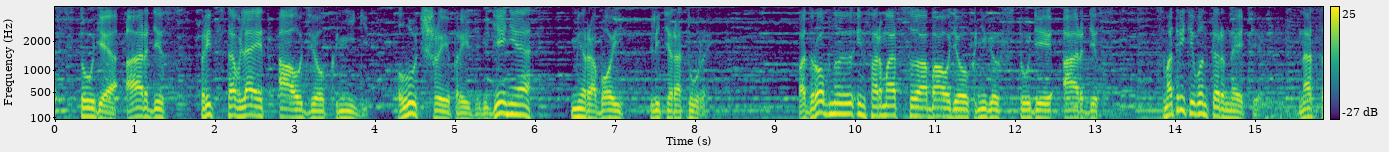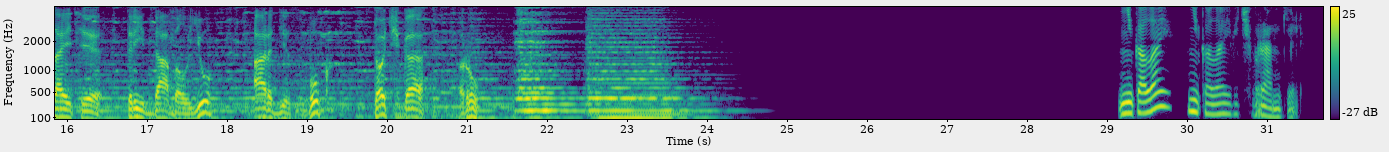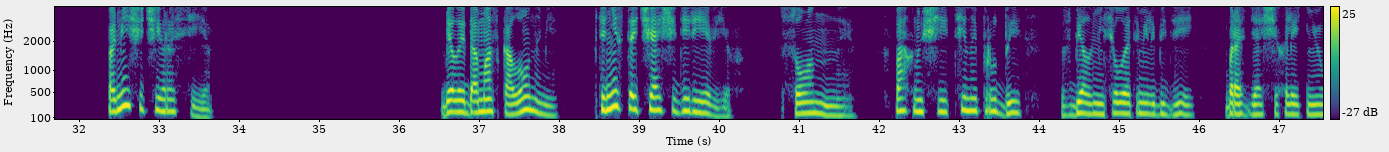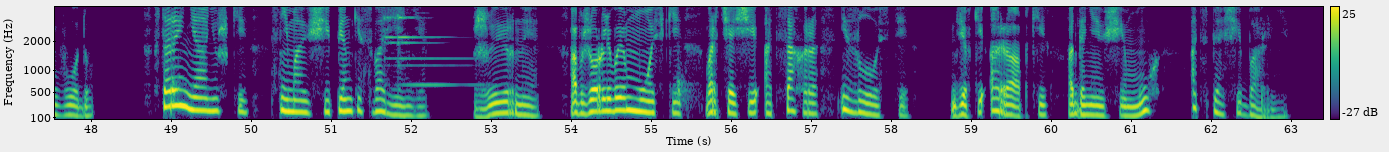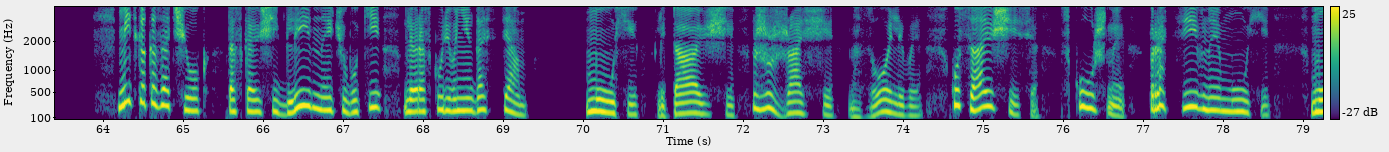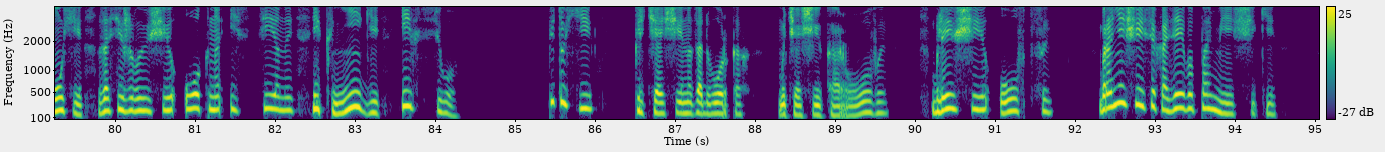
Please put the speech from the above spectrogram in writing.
Студия «Ардис» представляет аудиокниги «Лучшие произведения мировой литературы». Подробную информацию об аудиокнигах студии «Ардис» смотрите в интернете на сайте www.ardisbook.ru Николай Николаевич Врангель. Помещичья Россия. Белые дома с колоннами в тенистой чаще деревьев, сонные, пахнущие тиной пруды с белыми силуэтами лебедей, бороздящих летнюю воду, старые нянюшки, снимающие пенки с варенья, жирные, обжорливые моськи, ворчащие от сахара и злости — девки-арабки, отгоняющие мух от спящей барыни. Митька-казачок, таскающий длинные чубуки для раскуривания гостям. Мухи, летающие, жужжащие, назойливые, кусающиеся, скучные, противные мухи. Мухи, засиживающие окна и стены, и книги, и все. Петухи, кричащие на задворках, мычащие коровы, блеющие овцы, бронящиеся хозяева-помещики,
